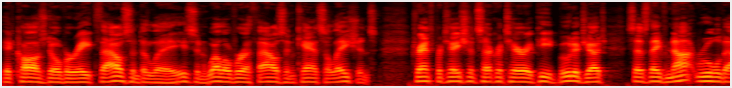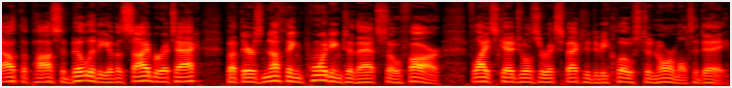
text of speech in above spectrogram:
It caused over 8,000 delays and well over 1,000 cancellations. Transportation Secretary Pete Buttigieg says they've not ruled out the possibility of a cyber attack, but there's nothing pointing to that so far. Flight schedules are expected to be close to normal today.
